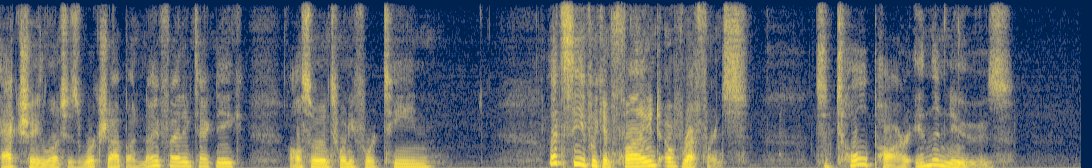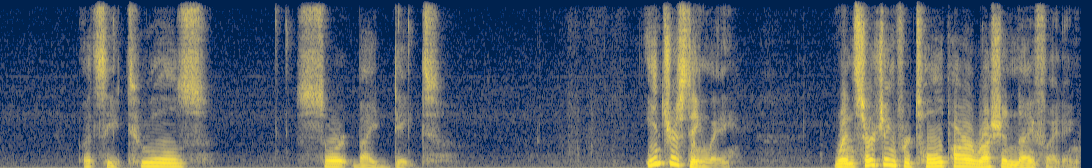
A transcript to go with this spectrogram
Akshay launches workshop on knife fighting technique, also in 2014. Let's see if we can find a reference to Tolpar in the news let's see, tools, sort by date. Interestingly, when searching for Tolpar Russian knife fighting,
